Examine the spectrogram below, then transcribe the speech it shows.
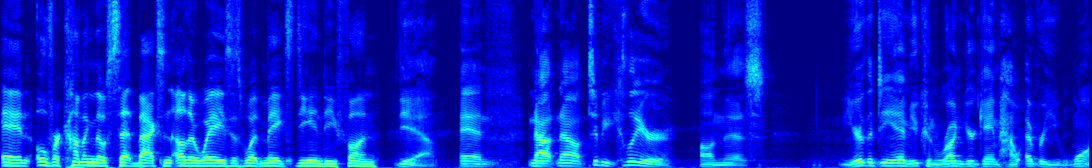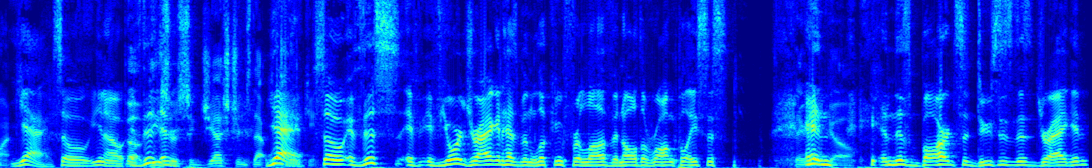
and overcoming those setbacks in other ways is what makes D and D fun. Yeah. And now now to be clear on this, you're the DM, you can run your game however you want. Yeah. So you know, this, these if- are suggestions that we're yeah. making. So if this if if your dragon has been looking for love in all the wrong places. There and, you go. and this bard seduces this dragon,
